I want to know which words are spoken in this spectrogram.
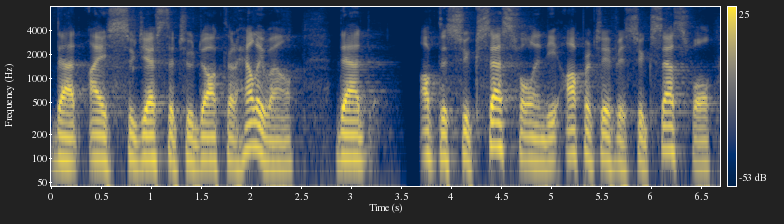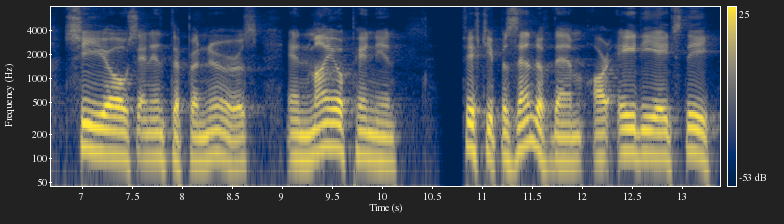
that I suggested to Dr. Hallowell that of the successful and the operatively successful CEOs and entrepreneurs, in my opinion, 50% of them are ADHD.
